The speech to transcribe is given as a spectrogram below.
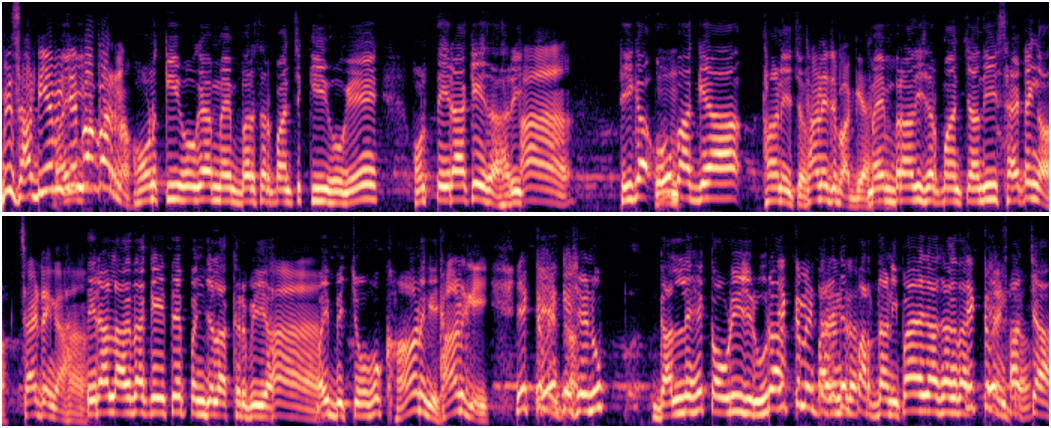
ਵੀ ਸਾਡੀਆਂ ਵੀ ਜੇਬਾਂ ਭਰਨ। ਹੁਣ ਕੀ ਹੋ ਗਿਆ ਮੈਂਬਰ ਸਰਪੰਚ ਕੀ ਹੋ ਗਏ? ਹੁਣ ਤੇਰਾ ਕੇਸ ਆ ਹਰੀ। ਹਾਂ। ਠੀਕ ਆ ਉਹ ਵਗ ਗਿਆ ਥਾਣੇ 'ਚ ਥਾਣੇ 'ਚ ਵਗ ਗਿਆ ਮੈਂਬਰਾਂ ਦੀ ਸਰਪੰਚਾਂ ਦੀ ਸੈਟਿੰਗ ਆ ਸੈਟਿੰਗ ਆ ਹਾਂ ਤੇਰਾ ਲੱਗਦਾ ਕਿ ਤੇ 5 ਲੱਖ ਰੁਪਈਆ ਹਾਂ। ਬਾਈ ਵਿੱਚੋਂ ਉਹ ਖਾਣਗੇ ਖਾਣਗੇ ਇੱਕ ਮਿੰਟ ਕਿਸੇ ਨੂੰ ਗੱਲ ਇਹ ਕੌੜੀ ਜ਼ਰੂਰ ਆ ਇੱਕ ਮਿੰਟ, ਪਰ ਇਹ। ਪਰਦਾ ਨਹੀਂ ਪਾਇਆ ਜਾ ਸਕਦਾ ਇੱਕ ਇਹ ਮਿੰਟ। ਸੱਚ ਆ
